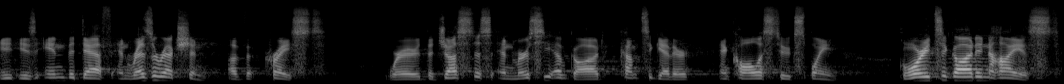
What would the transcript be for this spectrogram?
it is in the death and resurrection of Christ where the justice and mercy of God come together and call us to explain Glory to God in the highest.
